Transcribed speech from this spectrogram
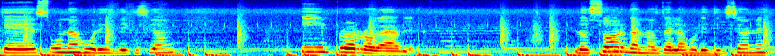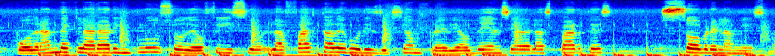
que es una jurisdicción improrrogable. Los órganos de las jurisdicciones podrán declarar incluso de oficio la falta de jurisdicción previa audiencia de las partes sobre la misma.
